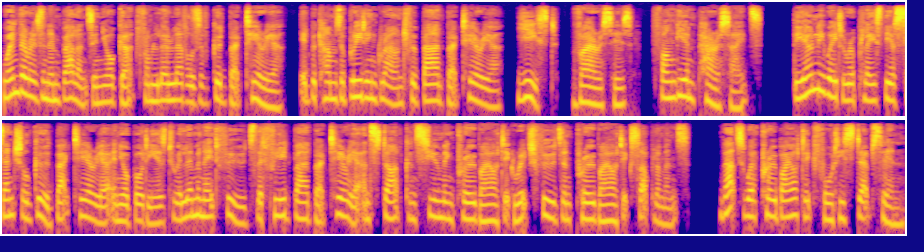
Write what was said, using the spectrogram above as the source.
When there is an imbalance in your gut from low levels of good bacteria, it becomes a breeding ground for bad bacteria, yeast, viruses, fungi and parasites. The only way to replace the essential good bacteria in your body is to eliminate foods that feed bad bacteria and start consuming probiotic rich foods and probiotic supplements. That's where Probiotic 40 steps in.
